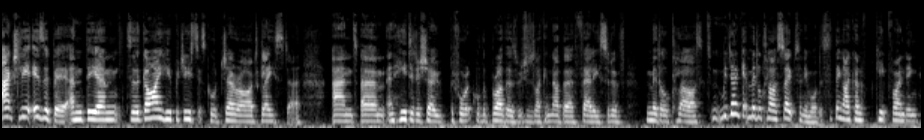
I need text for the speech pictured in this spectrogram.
Actually, it is a bit. And the um, so the guy who produced it's called Gerard Glaister, and um, and he did a show before it called The Brothers, which is like another fairly sort of middle class. We don't get middle class soaps anymore. That's the thing I kind of keep finding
